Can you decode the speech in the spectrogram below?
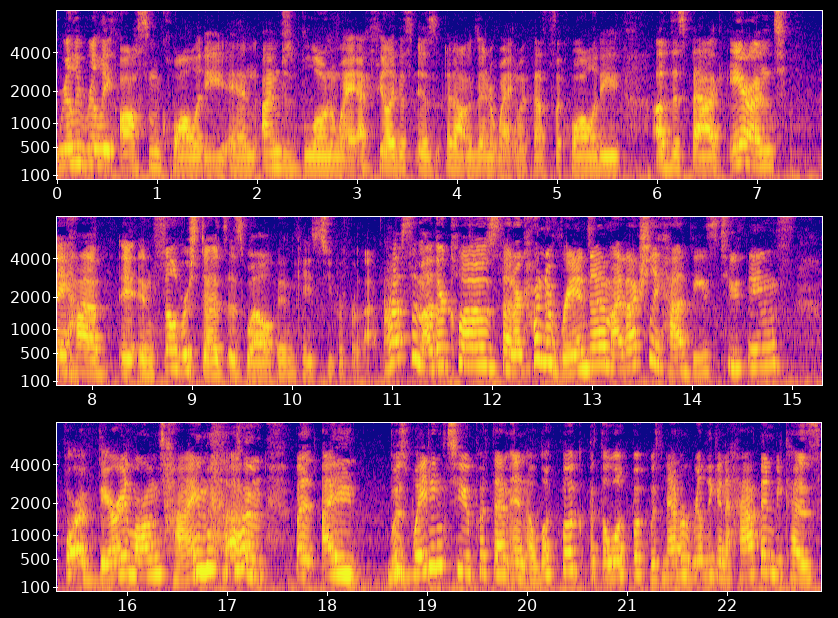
really, really awesome quality, and I'm just blown away. I feel like this is an Alexander Wang. Like, that's the quality of this bag, and they have it in silver studs as well in case you prefer that. I have some other clothes that are kind of random. I've actually had these two things for a very long time, um, but I was waiting to put them in a lookbook, but the lookbook was never really going to happen because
